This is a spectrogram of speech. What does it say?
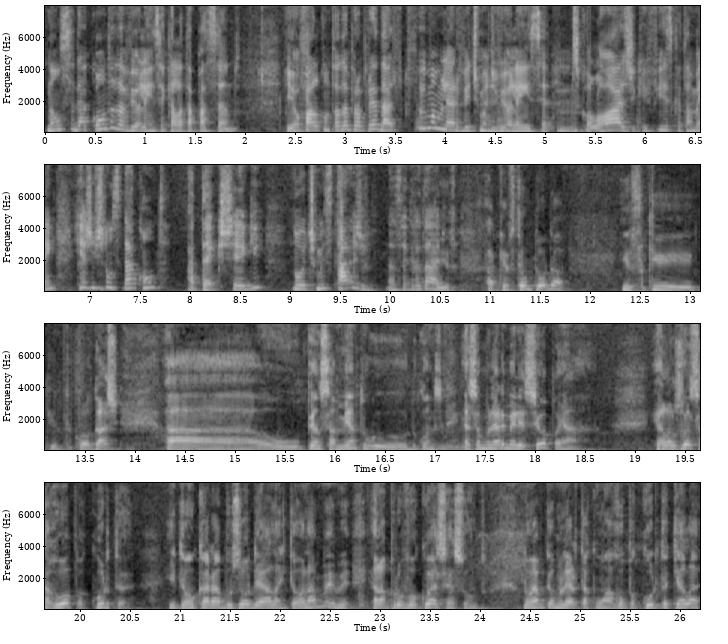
não se dá conta da violência que ela está passando. E eu falo com toda a propriedade, porque fui uma mulher vítima de violência uhum. psicológica e física também, e a gente não se dá conta, até que chegue no último estágio, né, secretária? Isso. A questão toda, isso que, que tu colocaste, a, o pensamento do quando essa mulher mereceu apanhar. Ela usou essa roupa curta, então o cara abusou dela. Então ela, ela provocou esse assunto. Não é porque a mulher está com a roupa curta que ela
